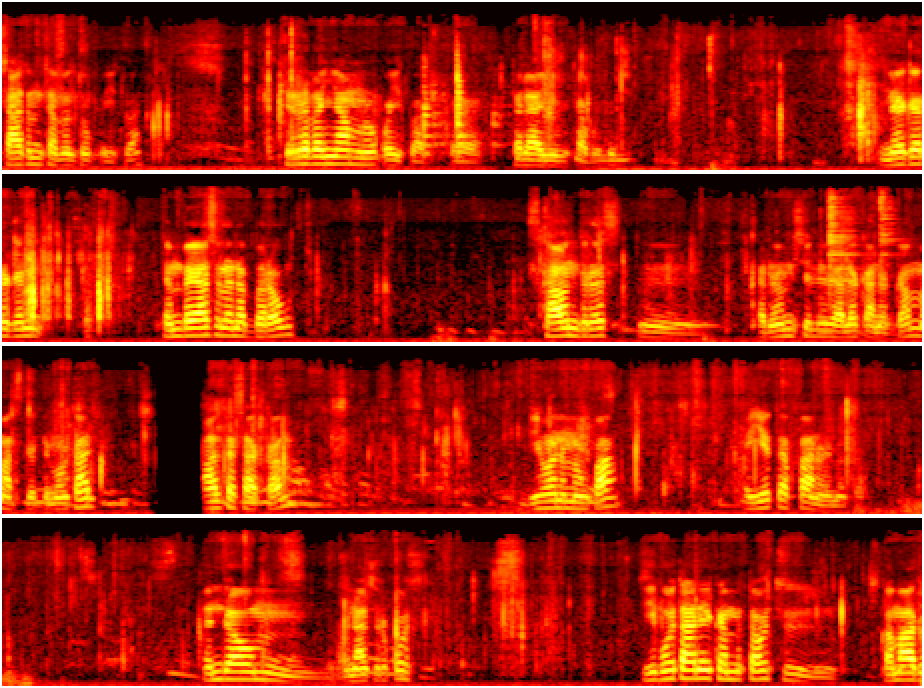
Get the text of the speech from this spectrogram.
ሰዓትም ተበልቶ ቆይቷል። ድረበኛም ሆኖ ቆይቷል ከተለያዩ ታቦቶች። ነገር ግን ትንበያ ስለነበረው እስካሁን ድረስ ቀደም ሲል አለቃ ነጋም አስቀድመውታል። አልተሳካም። ቢሆንም እንኳ እየጠፋ ነው የመጣው። እንዲያውም ግና ቂርቆስ እዚህ ቦታ ላይ ከምታዩት ከማዶ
